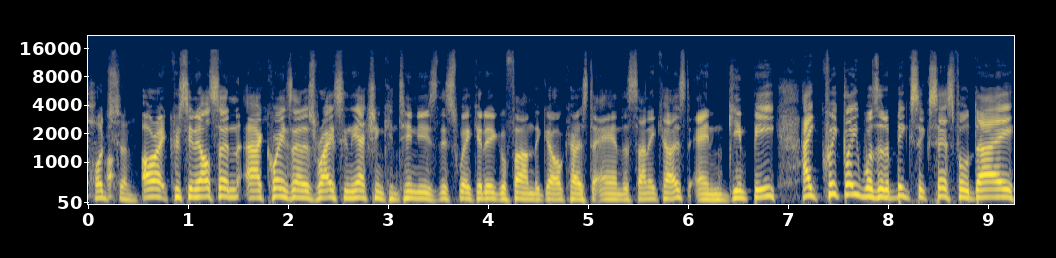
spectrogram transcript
Hodgson. All right, Christy Nelson, uh, Queenslanders racing. The action continues this week at Eagle Farm, the Gold Coast, and the Sunny Coast, and Gympie. Hey, quickly, was it a big successful day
